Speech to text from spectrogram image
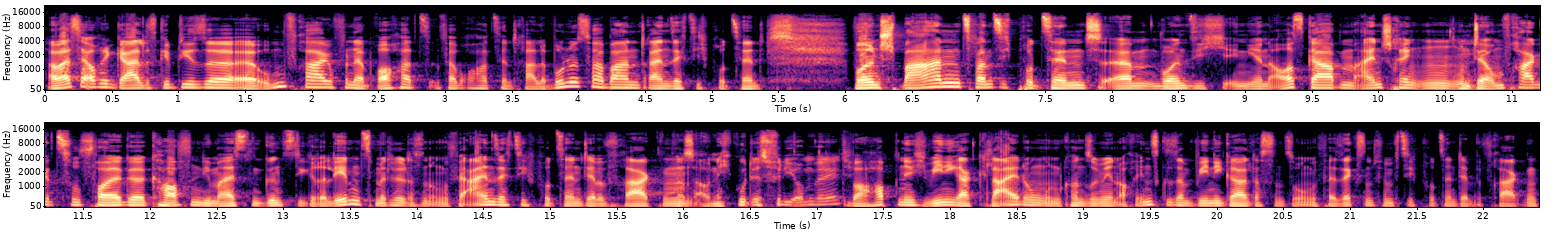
Aber ist ja auch egal. Es gibt diese äh, Umfrage von der Braucher, Verbraucherzentrale Bundesverband. 63 Prozent wollen sparen, 20 Prozent ähm, wollen sich in ihren Ausgaben einschränken. Und der Umfrage zufolge kaufen die meisten günstigere Lebensmittel. Das sind ungefähr 61 Prozent der Befragten Was auch nicht gut ist für die Umwelt. überhaupt nicht, weniger Kleidung und konsumieren auch insgesamt weniger. Das sind so ungefähr 56 Prozent der Befragten.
